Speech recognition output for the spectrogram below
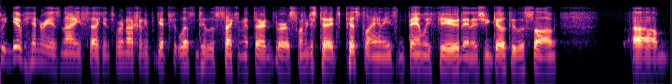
We give Henry his 90 seconds, we're not going to get to listen to the second or third verse. Let me just tell you, it's Pistol Annies and Family Feud, and as you go through the song, um,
